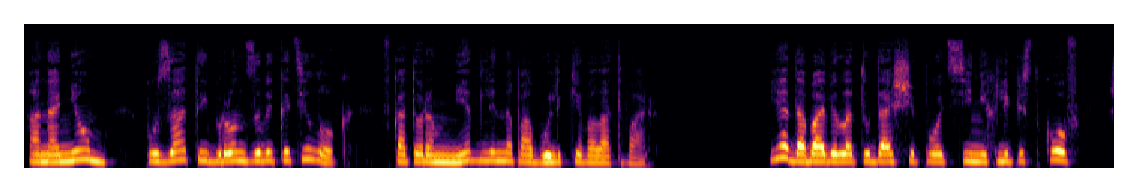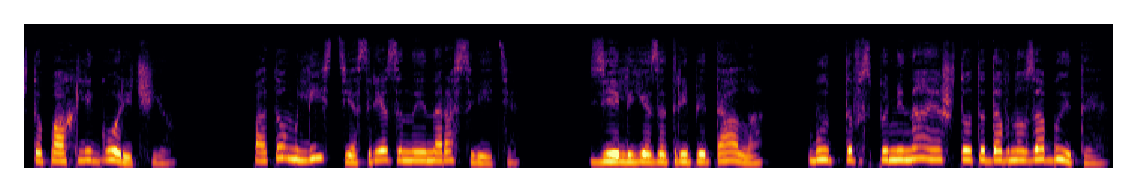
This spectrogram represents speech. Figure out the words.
а на нем пузатый бронзовый котелок, в котором медленно побулькивал отвар. Я добавила туда щепот синих лепестков, что пахли горечью. Потом листья, срезанные на рассвете. Зелье затрепетало, будто вспоминая что-то давно забытое.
